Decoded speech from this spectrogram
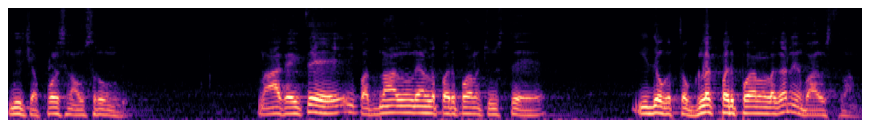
మీరు చెప్పవలసిన అవసరం ఉంది. నాకైతే ఈ పద్నాలుగు నెలల పరిపాలన చూస్తే ఇది ఒక తొగ్లక్ పరిపాలనగా నేను భావిస్తున్నాను.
